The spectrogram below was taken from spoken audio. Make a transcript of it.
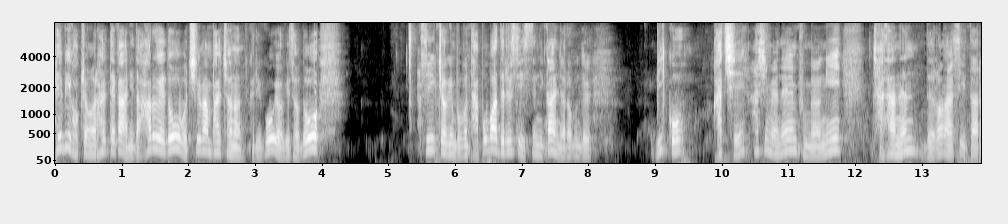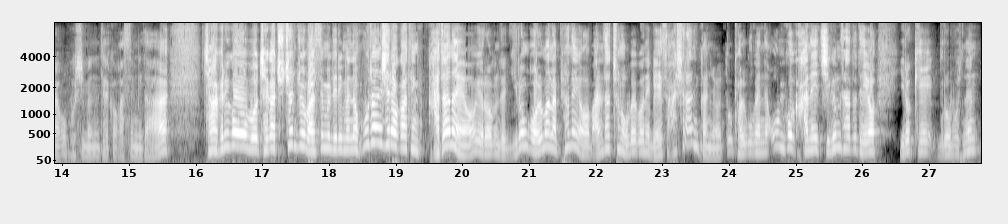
회비 걱정을 할 때가 아니다. 하루에도 뭐 7만 8천 원 그리고 여기서도 수익적인 부분 다 뽑아 드릴 수 있으니까 여러분들 믿고 같이 하시면은 분명히 자산은 늘어날 수 있다라고 보시면 될 것 같습니다. 자, 그리고 뭐 제가 추천주 말씀을 드리면 호전 실업 같은 가잖아요. 여러분들 이런 거 얼마나 편해요. 14,500원에 매수하시라니까요. 또 결국에는 어 이거 가네 지금 사도 돼요. 이렇게 물어보시는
